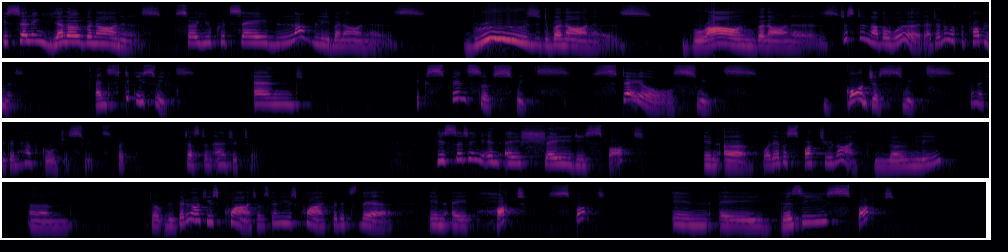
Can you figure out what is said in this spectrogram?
Is selling yellow bananas. So you could say lovely bananas, bruised bananas, brown bananas. Just another word. I don't know what the problem is. And sticky sweets and expensive sweets, stale sweets, gorgeous sweets. I don't know if you can have gorgeous sweets, but just an adjective. He's sitting in a shady spot, in a whatever spot you like, lonely. Um, we better not use quiet. I was going to use quiet, but it's there. In a hot spot, in a busy spot,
